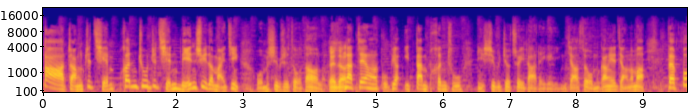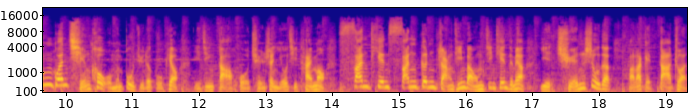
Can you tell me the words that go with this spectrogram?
大涨之前喷出之前连续的买进，我们是不是做到了？对的。那这样的股票一旦喷出，你是不是就最大的一个赢家？所以我们刚刚也讲了嘛，在封关前后我们布局的股票已经大获全胜，尤其泰茂三天三根涨停板，我们。今天怎么样？也全数的把它给大赚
